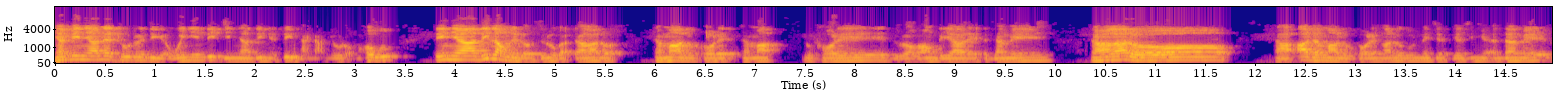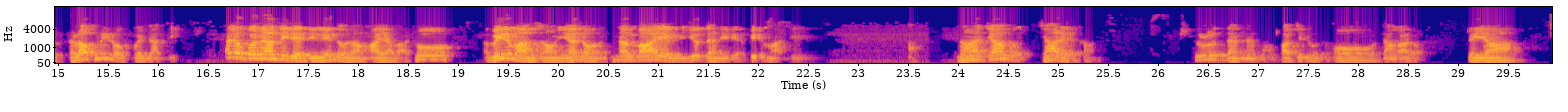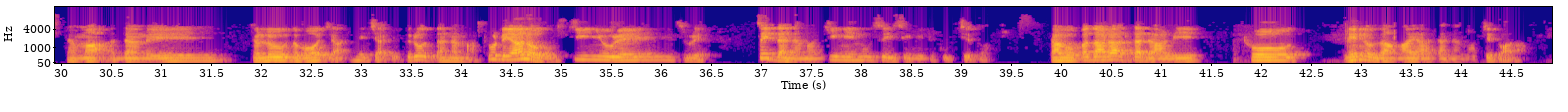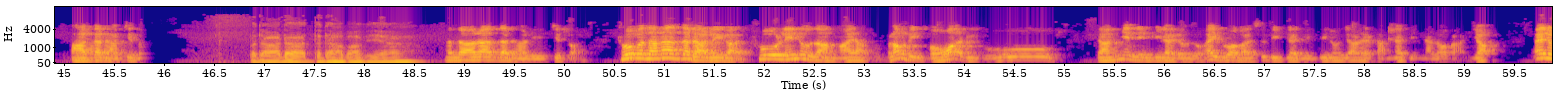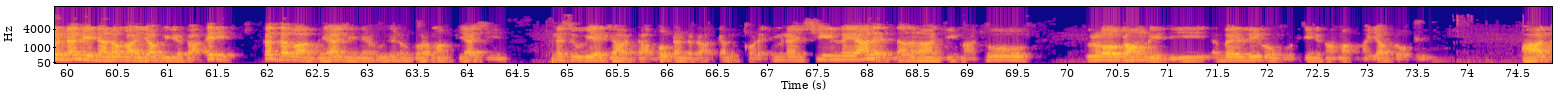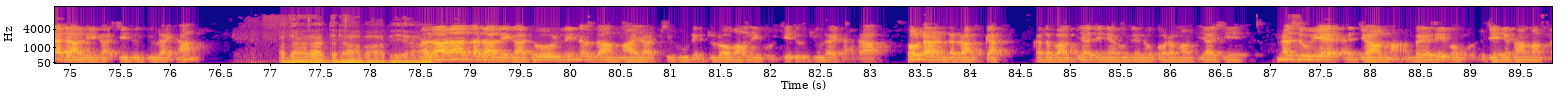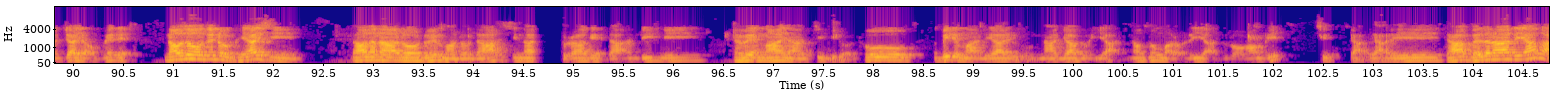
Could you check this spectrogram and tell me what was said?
ဉာဏ်ပညာနဲ့ထိုးထွင်းသိရဝိညာဉ်သိပညာသိနဲ့သိနိုင်တာမျိုးတော့မဟုတ်ဘူးပညာသိလောက်နေတော့သူတို့ကဒါကတော့ဓမ္မလို့ခေါ်တဲ့ဓမ္မလို့ခေါ်တယ်သူတော်ကောင်းတရားတဲ့အတန်ပဲဒါကတော့ဒါအဓမ္မလို့ခေါ်တယ်ငါတို့ကိုနှိမ့်ချက်ပြည့်စည်နေအတန်ပဲလို့ဒီလောက်ကလေးတော့ခွဲပြားသိအဲ့လိုခွဲပြားသိတဲ့ဒီလင်းတော်တော်900ပါထိုးအဘိဓမ္မာဆောင်ရန်တော်နှစ်ပါးရဲ့ရွတ်တန်နေတဲ့အဘိဓမ္မာဒီနာကြားကိုရတဲ့အခါသူတို့တန်တန်မှာဘာဖြစ်လို့လဲဩဒါကတော့တရား ဓမ္မအတန်ပဲဒီလိုသဘောကျနှစ်ကြပြီသူတို့တန်တန်မှာထိုတရားတော်ကိုကြည်ညိုတယ်ဆိုတဲ့စိတ်တန်တန်မှာကြည်ငြိမ်မှုစိတ်စိတ်လေးတစ်ခုဖြစ်သွားဒါကိုပတာရတတ္တာလေးထိုလင်းလုံသား900တန်တန်မှာဖြစ်သွားတာဘာတတ္တာဖြစ်သွားပတာရတတ္တာပါဗျာပတာရတတ္တာလေးဖြစ်သွားထိုပတာရတတ္တာလေးကထိုလင်းလုံသား900ကိုဘလောက်ဒီဘဝတွေကိုဒါမြင့်နေပြလိုက်တော့ဆိုအဲ့ဘဝကသုတိပြတ်ကြီးပြည်လုံးကြတဲ့အခါနတ်ပြည်နတ်လောကရောက် အဲ့လိုနတ်ပြည်နတ်လောကရောက်ပြီးတဲ့အခါအဲ့ဒီကတ္တဗဘုရားရှင်နဲ့ဦးဇင်းတို့ဂေါရမဘုရားရှင်နှစ်စုရဲ့ကြာတာဗုဒ္ဓန္တရကလို့ခေါ်တဲ့အင်မတန်ရှည်လျားတဲ့တန်ត្រာကြီးမှာထိုးသူတော်ကောင်းတွေဒီအပယ်လေးပုံကိုဒီတစ်ခါမှမရောက်တော့ဘူးဘာတတ္တာလေးကကျေးဇူးပြုလိုက်တာပဒါရတတာပါဗျာပဒါရတတာလေးကထိုလင်းတော်သား900ဖြစ်ဘူးတဲ့သူတော်ကောင်းတွေကိုကျေးဇူးပြုလိုက်တာဒါဗုဒ္ဓန္တရကကတ္တဗဘုရားရှင်နဲ့ဦးဇင်းတို့ဂေါရမဘုရားရှင် နှစ်စုရဲ့အကြားမှာအပယ်လေးပုံကိုတစ်ချိန်တစ်ခါမှမကြရောက်ဘဲနဲ့နောက်ဆုံးဦးဇင်းတို့ဘုရားရှင်သာသနာတော်တွင်မှာတော့ဒါရှင်သာရခဲ့ဒါအန္တိနီတပည့်900ဖြစ်ပြီးတော့ထိုအဘိဓမ္မာတရားတွေကိုနာကြခွင့်ရနောက်ဆုံးမှာတော့အရိယာသူတော်ကောင်းတွေဖြစ်ကြရတယ်ဒါဗေဒနာတရားက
